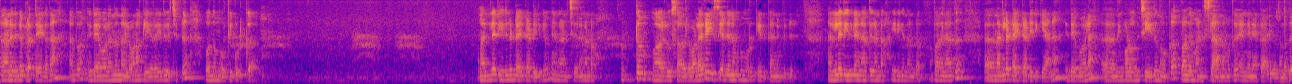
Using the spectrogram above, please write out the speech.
അതാണ് ഇതിന്റെ പ്രത്യേകത. അപ്പം ഇതേപോലെ ഒന്ന് നല്ലോണം ക്ലിയർ ചെയ്ത് വെച്ചിട്ട് ഒന്ന് മുറുക്കി കൊടുക്കുക. നല്ല രീതിയിൽ ടൈറ്റായിട്ടിരിക്കും ഞാൻ കാണിച്ചു തരാം കണ്ടോ? ഒട്ടും ലൂസ് ആവില്ല. വളരെ ഈസി ആയിട്ട് നമുക്ക് മുറുക്കി എടുക്കാനും പറ്റും. നല്ല രീതിയിൽ അതിനകത്ത് കണ്ടോ ഇരിക്കുന്നുണ്ടോ? അപ്പോൾ അതിനകത്ത് നല്ല ടൈറ്റായിട്ട് ഇരിക്കുകയാണ് ഇതേപോലെ നിങ്ങളൊന്ന് ചെയ്ത് നോക്കുക അപ്പോൾ അത് മനസ്സിലാകും നമുക്ക് എങ്ങനെയാണ് കാര്യം എന്നുള്ളത്.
